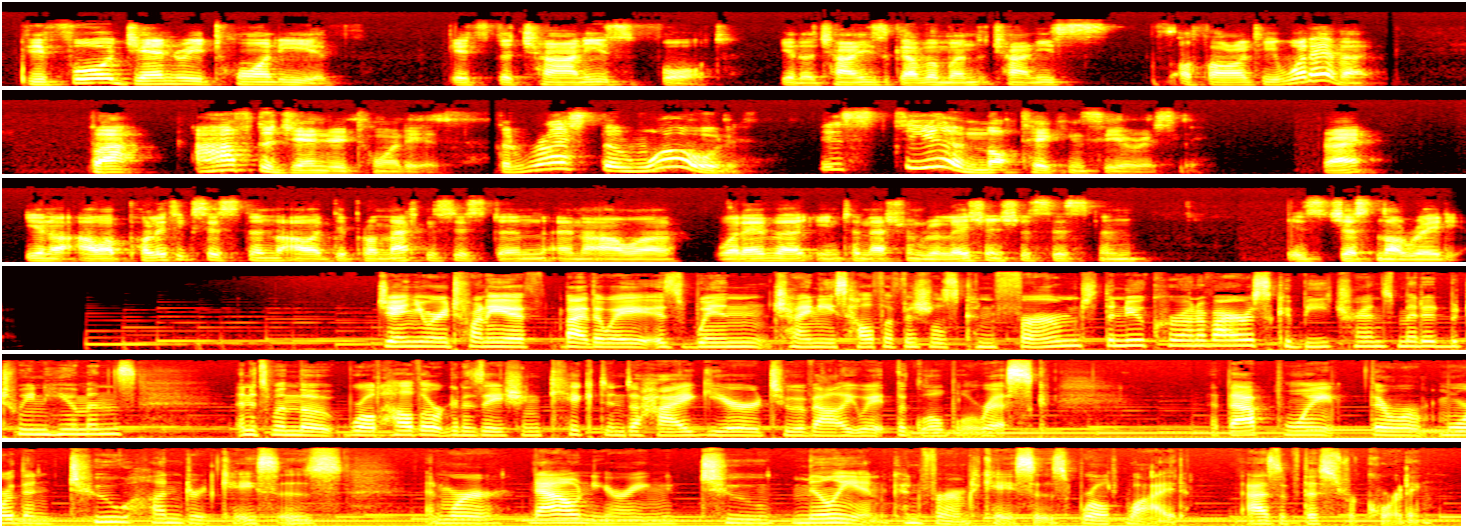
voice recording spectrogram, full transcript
before January 20th, it's the Chinese fault, you know, Chinese government, Chinese authority, whatever. But after January 20th, the rest of the world is still not taken seriously, right? You know, our political system, our diplomatic system, and our whatever international relationship system is just not ready. January 20th, by the way, is when Chinese health officials confirmed the new coronavirus could be transmitted between humans. And it's when the World Health Organization kicked into high gear to evaluate the global risk. At that point, there were more than 200 cases, and we're now nearing 2 million confirmed cases worldwide as of this recording.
